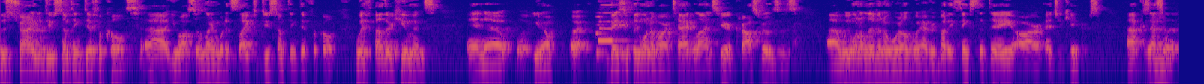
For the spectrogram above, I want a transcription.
who's trying to do something difficult, uh, you also learn what it's like to do something difficult with other humans. And, uh, you know, uh, basically one of our taglines here at Crossroads is uh, we want to live in a world where everybody thinks that they are educators. Because uh, that's, a,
